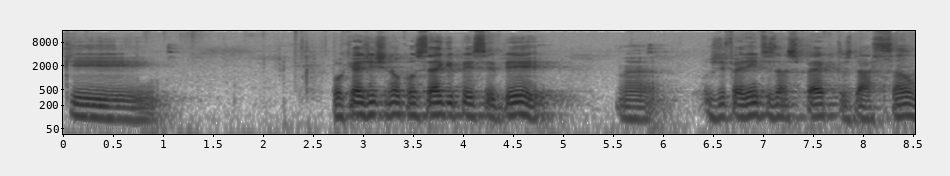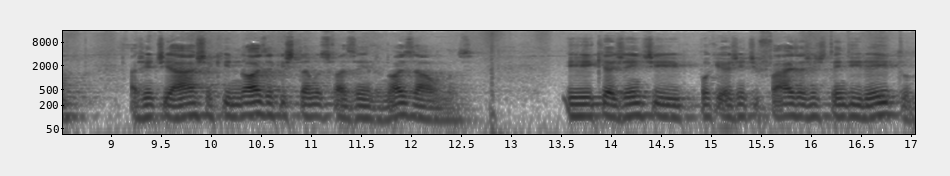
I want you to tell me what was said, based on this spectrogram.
que porque a gente não consegue perceber né, os diferentes aspectos da ação, a gente acha que nós é que estamos fazendo, nós almas, e que a gente, porque a gente faz, a gente tem direito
